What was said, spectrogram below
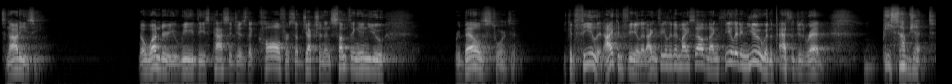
It's not easy. No wonder you read these passages that call for subjection and something in you rebels towards it. You can feel it. I can feel it. I can feel it in myself, and I can feel it in you when the passage is read. Be subject.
